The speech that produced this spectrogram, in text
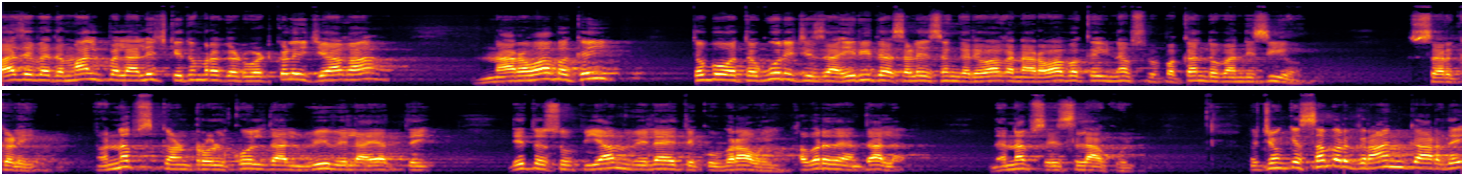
بعضې به د مال په لالچ کې دومره ګډوډ کړي چې هغه ناروا به کوي ته به ته ګوري چې ظاهري دا سړی څنګه دی واغه ناروا به کوي نفس په کند باندې سیو سر کړي نو نفس کنټرول کول د لوی ولایت دی د ته سفیان ولایت کبرا وای خبر ده انداله د نفس اصلاح کول نو چونکه صبر ګران کار دی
